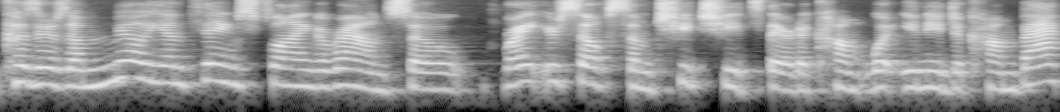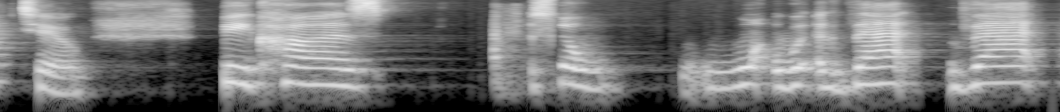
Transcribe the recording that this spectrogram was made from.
because there's a million things flying around. So write yourself some cheat sheets there to come what you need to come back to, because so that that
